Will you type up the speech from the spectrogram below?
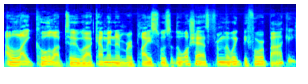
a late call up to uh, come in and replace, was it the washout from the week before at Barkey?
